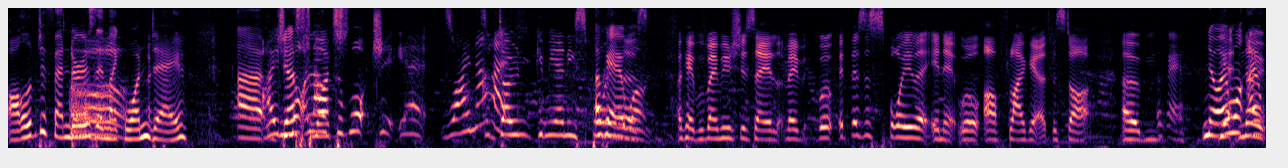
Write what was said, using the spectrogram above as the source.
all of Defenders in like one day. Uh, I'm just not allowed watched. to watch it yet. Why not? So don't give me any spoilers. Okay, I won't. Okay, well maybe we should say maybe well, if there's a spoiler in it, we'll I'll flag it at the start. Um, Okay. No, I won't. No,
